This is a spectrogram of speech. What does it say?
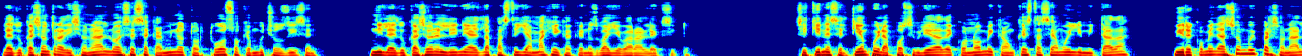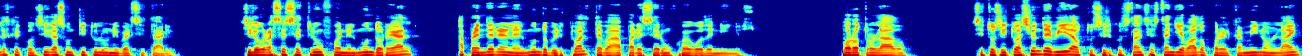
La educación tradicional no es ese camino tortuoso que muchos dicen, ni la educación en línea es la pastilla mágica que nos va a llevar al éxito. Si tienes el tiempo y la posibilidad económica, aunque ésta sea muy limitada, mi recomendación muy personal es que consigas un título universitario. Si logras ese triunfo en el mundo real, aprender en el mundo virtual te va a parecer un juego de niños. Por otro lado, si tu situación de vida o tus circunstancias están llevado por el camino online,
